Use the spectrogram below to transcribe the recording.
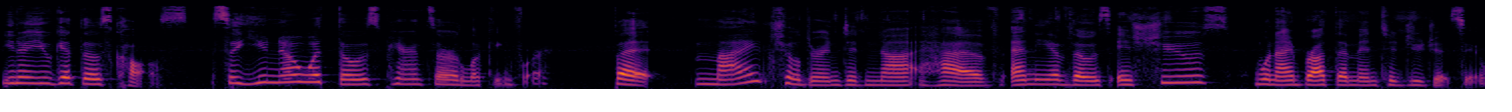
You know, you get those calls. So you know what those parents are looking for. But my children did not have any of those issues when I brought them into jujitsu.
